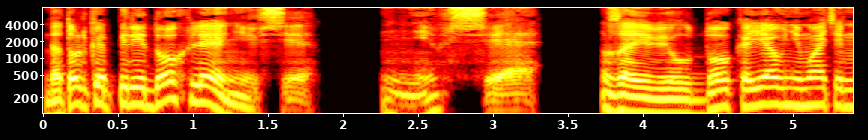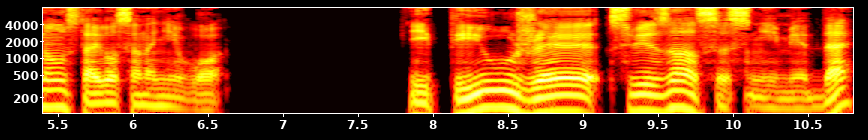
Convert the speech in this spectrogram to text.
Да только передохли они все. Не все, заявил Док, а я внимательно уставился на него. И ты уже связался с ними, да?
